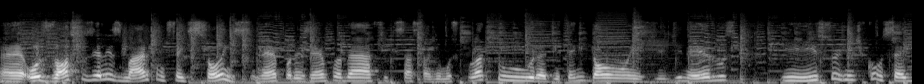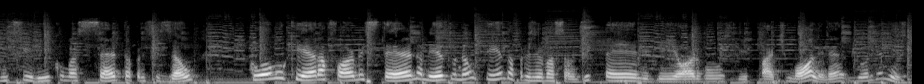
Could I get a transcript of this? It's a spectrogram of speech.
é, os ossos eles marcam feições, né, por exemplo, da fixação de musculatura, de tendões, de, de nervos, e isso a gente consegue inferir com uma certa precisão como que era a forma externa, mesmo não tendo a preservação de pele, de órgãos, de parte mole né, do organismo.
